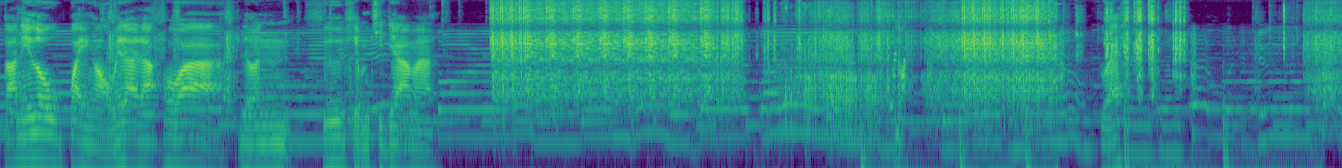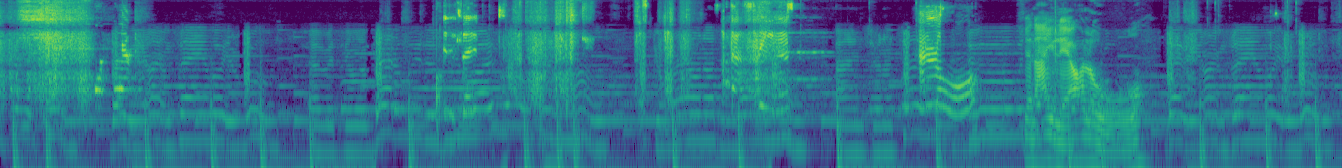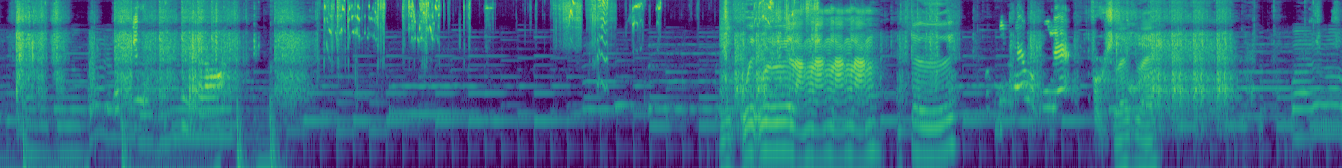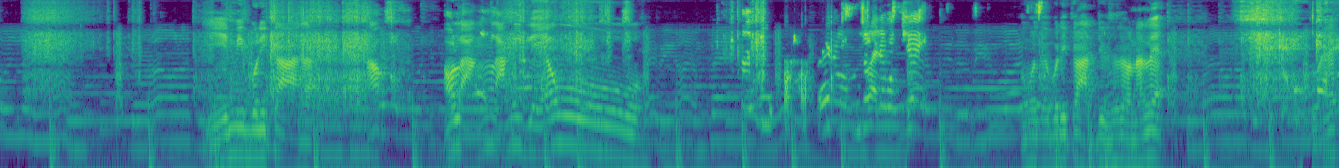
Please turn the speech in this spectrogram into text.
ตอนนี้เราปล่อยเหงาไม่ได้แล้วเพราะว่าเดี๋ยวมันซื้อเข็มฉีดยามา สวย ตัดสินฮัลโหลชนะอยู่แล้วฮัลโหล ลังหลังหลังหลังเจอมีแล้วมีแล้วสวยสวยเอ๊ะมีบริการอะ เอาเอาหลังหลังอีกแล้วเฮ้ยผมช่วยเดี๋ยวผมช่วยโอ้เลยบริการอยู่แถวๆนั้นแหละสวย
